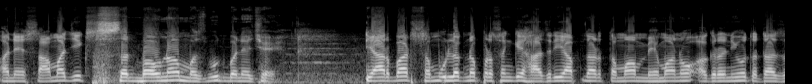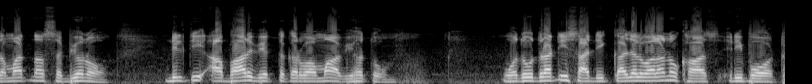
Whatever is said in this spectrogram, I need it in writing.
અને સામાજિક સદભાવના મજબૂત બને છે. ત્યારબાદ સમૂહલગ્ન પ્રસંગે હાજરી આપનાર તમામ મહેમાનો, અગ્રણીઓ તથા જમાતના સભ્યોનો દિલથી આભાર વ્યક્ત કરવામાં આવ્યો હતો. વડોદરાથી સાદિક કાજલવાલાનો ખાસ રિપોર્ટ.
